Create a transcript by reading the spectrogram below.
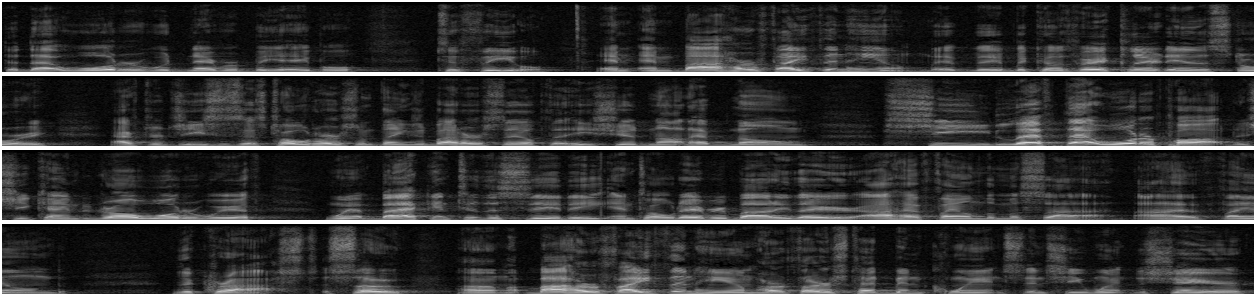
that that water would never be able to feel. And, and by her faith in him, it, it becomes very clear at the end of the story, after Jesus has told her some things about herself that he should not have known, she left that water pot that she came to draw water with, went back into the city, and told everybody there, I have found the Messiah. I have found the Christ. So, um, by her faith in Him, her thirst had been quenched, and she went to share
